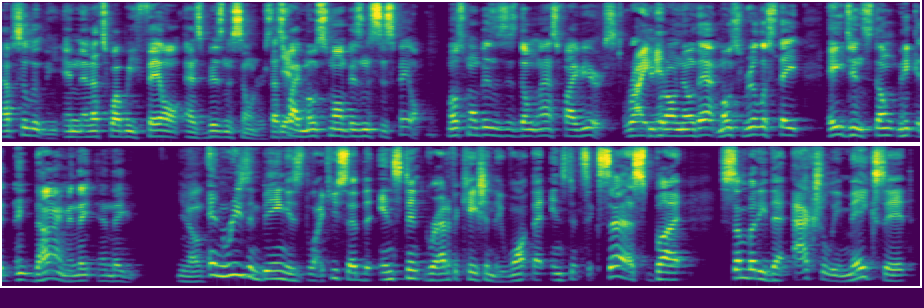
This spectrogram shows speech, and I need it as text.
Absolutely. And, and that's why we fail as business owners. That's Yeah. why most small businesses fail. Most small businesses don't last five years. Right. People And- don't know that. Most real estate agents don't make a dime and they, and they, you know, And reason being is, like you said, the instant gratification. They want that instant success, but somebody that actually makes it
